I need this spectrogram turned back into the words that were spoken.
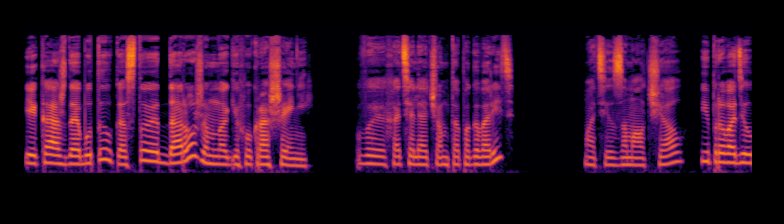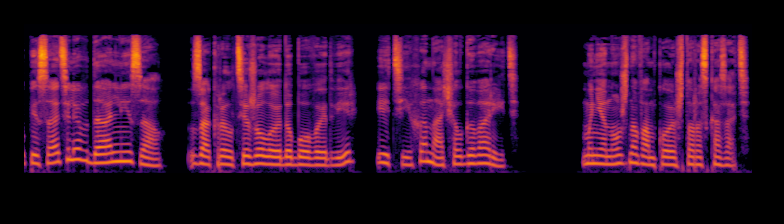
и каждая бутылка стоит дороже многих украшений. Вы хотели о чем то поговорить?» Матис замолчал и проводил писателя в дальний зал, закрыл тяжелую дубовую дверь и тихо начал говорить. «Мне нужно вам кое-что рассказать».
